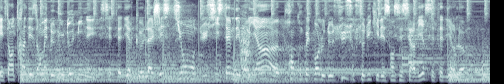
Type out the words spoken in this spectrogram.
est en train désormais de nous dominer. C'est-à-dire que la gestion du système des moyens euh, prend complètement le dessus sur celui qu'il est censé servir, c'est-à-dire l'homme.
